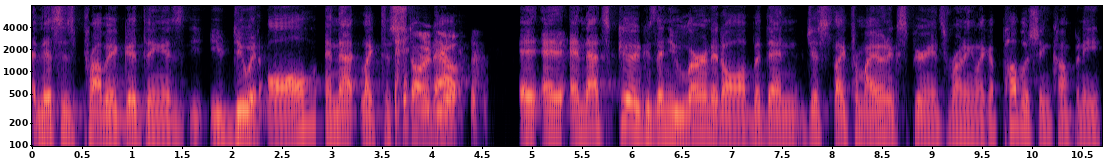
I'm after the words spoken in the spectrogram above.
and this is probably a good thing is you, you do it all, and that like to start out, and, and, and that's good because then you learn it all. But then just like from my own experience running like a publishing company,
